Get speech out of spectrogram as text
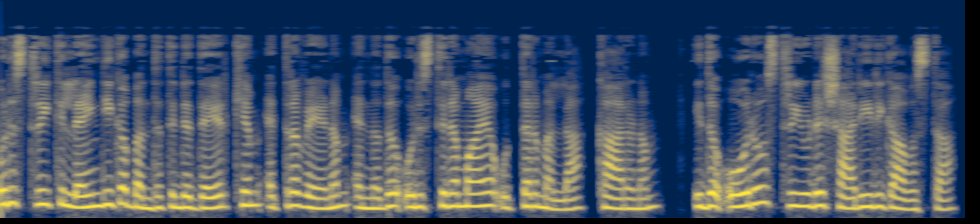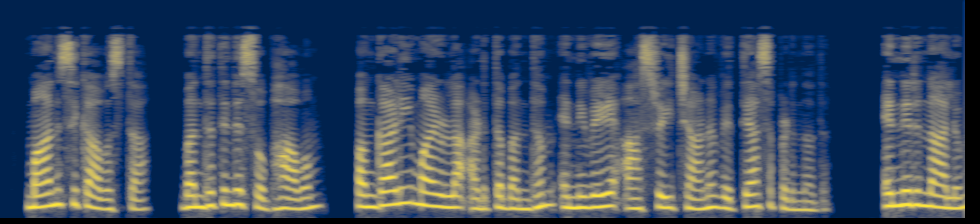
ഒരു സ്ത്രീക്ക് ലൈംഗിക ബന്ധത്തിന്റെ ദൈർഘ്യം എത്ര വേണം എന്നത് ഒരു സ്ഥിരമായ ഉത്തരമല്ല. കാരണം ഇത് ഓരോ സ്ത്രീയുടെ ശാരീരികാവസ്ഥ മാനസികാവസ്ഥ ബന്ധത്തിന്റെ സ്വഭാവം പങ്കാളിയുമായുള്ള അടുത്ത ബന്ധം എന്നിവയെ ആശ്രയിച്ചാണ് വ്യത്യാസപ്പെടുന്നത്. എന്നിരുന്നാലും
